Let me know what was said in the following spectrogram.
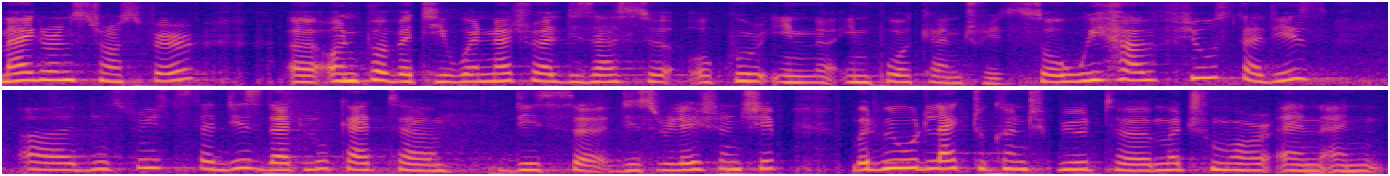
migrants transfer uh, on poverty when natural disasters occur in, in poor countries. So we have few studies uh, these three studies that look at uh, this, uh, this relationship, but we would like to contribute uh, much more and, and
